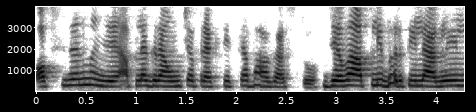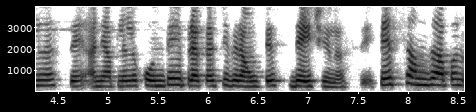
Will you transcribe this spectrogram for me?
ऑफ सीझन म्हणजे आपल्या ग्राउंडच्या प्रॅक्टिसचा भाग असतो. जेव्हा आपली भरती लागलेली नसते आणि आपल्याला कोणत्याही प्रकारची ग्राउंड टेस्ट द्यायची नसते. तेच समजा आपण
